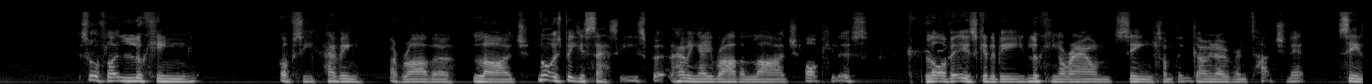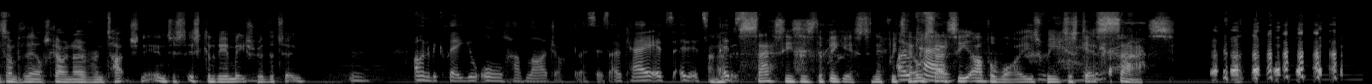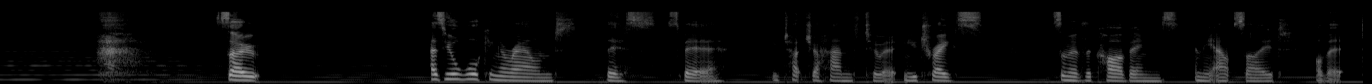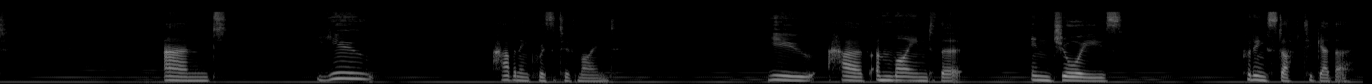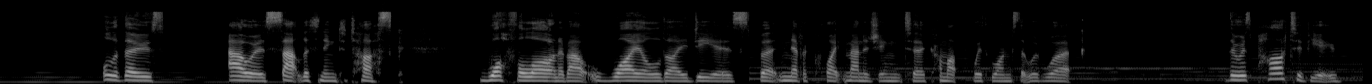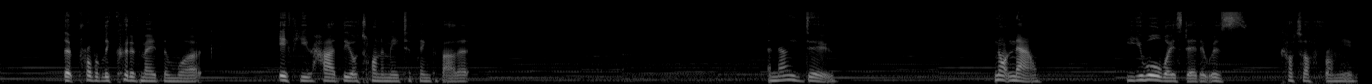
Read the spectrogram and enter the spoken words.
Sort of like looking, obviously, having a rather large, not as big as Sassy's, but having a rather large Oculus. A lot of it is going to be looking around, seeing something, going over and touching it, seeing something else, going over and touching it, and just it's going to be a mixture of the two. I want to be clear. You all have large Oculuses, okay? It's it's I know, but it's Sassy's is the biggest, and if we tell Okay. Sassy otherwise, we just get sass. So, as you're walking around this sphere, you touch your hand to it and you trace some of the carvings in the outside of it. And you have an inquisitive mind. You have a mind that enjoys putting stuff together. All of those hours sat listening to Tusk waffle on about wild ideas, but never quite managing to come up with ones that would work. There was part of you that probably could have made them work if you had the autonomy to think about it. And now you do. Not now. You always did. It was cut off from you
